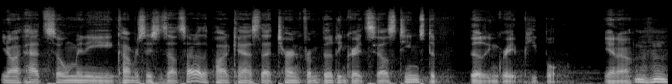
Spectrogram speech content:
you know, I've had so many conversations outside of the podcast that turn from building great sales teams to building great people. You know,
